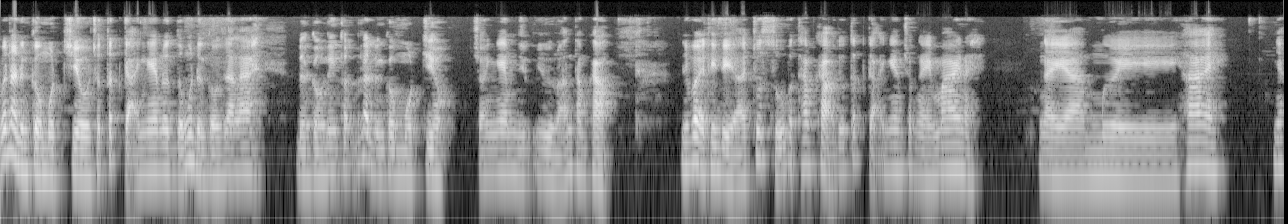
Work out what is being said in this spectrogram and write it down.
vẫn là đường cầu một chiều cho tất cả anh em, nó giống với đường cầu Gia Lai. Đường cầu Ninh Thuận vẫn là đường cầu một chiều cho anh em dự đoán tham khảo. Như vậy thì để à, chút số và tham khảo cho tất cả anh em cho ngày mai này, ngày à, 12 nhé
